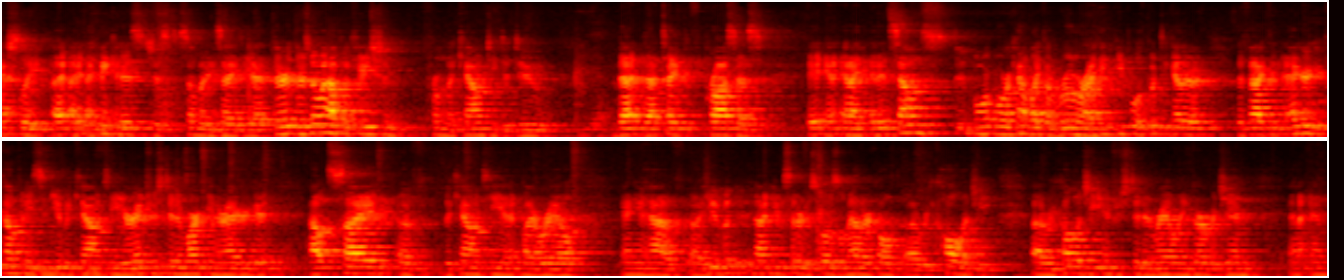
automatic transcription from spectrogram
actually, I, I, think it is just somebody's idea. There, there's no application from the county to do that, that type of process and, and, I, and, it sounds more, more kind of like a rumor. I think people have put together the fact that aggregate companies in Yuba County are interested in marketing their aggregate outside of the county by rail. And you have uh, Yuba, not Yuba Sutter Disposal, now they're called uh, Recology. Uh, Recology interested in railing garbage in. And, and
